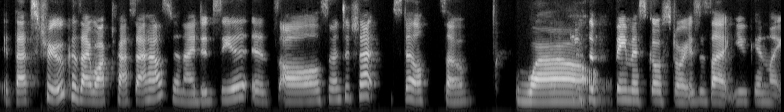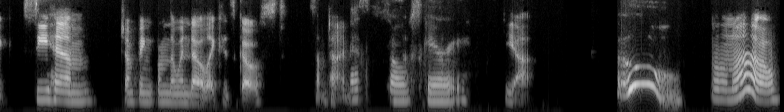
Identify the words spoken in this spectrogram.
if that's true, because I walked past that house and I did see it, it's all cemented shut still. So Wow. the famous ghost stories is that you can like see him jumping from the window like his ghost sometimes. That's so scary. Yeah. Ooh. Oh no.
